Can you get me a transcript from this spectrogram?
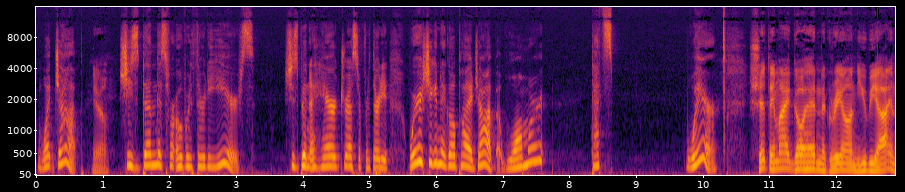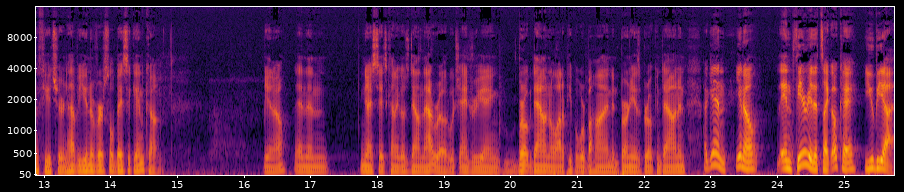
What job? Yeah, She's done this for over 30 years. She's been a hairdresser for 30. Where is she going to go apply a job? At Walmart? That's where? shit. They might go ahead and agree on UBI in the future and have a universal basic income. You know, and then the United States kind of goes down that road, which Andrew Yang broke down. A lot of people were behind, and Bernie has broken down. And again, you know, in theory, that's like okay, UBI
